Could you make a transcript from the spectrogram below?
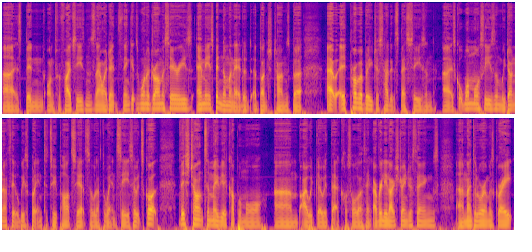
Uh, it's been on for five seasons now. I don't think it's won a drama series Emmy. It's been nominated a bunch of times, but uh, it probably just had its best season. Uh, it's got one more season. We don't know if it will be split into two parts yet, so we'll have to wait and see. So it's got this chance and maybe a couple more. Um, but I would go with Better Call Saul, I think. I really like Stranger Things. Uh, Mandalorian was great.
